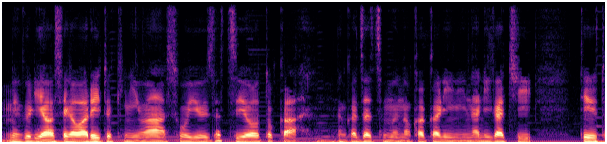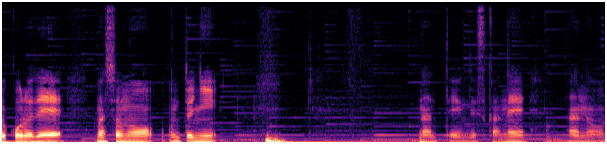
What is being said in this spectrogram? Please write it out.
巡り合わせが悪い時にはそういう雑用とかなんか雑務の係になりがちっていうところで、まあ、その本当に何て言うんですかね。あの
